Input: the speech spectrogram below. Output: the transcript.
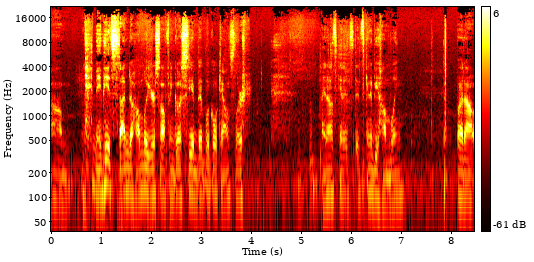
um, maybe it's time to humble yourself and go see a biblical counselor. I know it's gonna it's, it's gonna be humbling, but uh,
